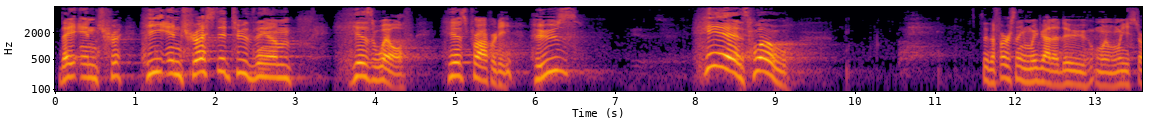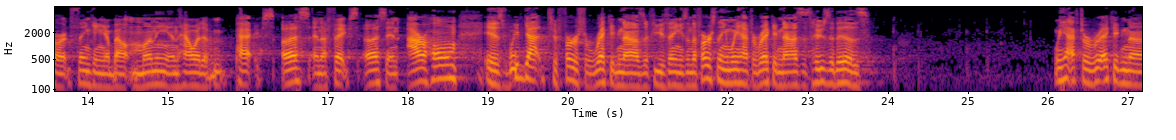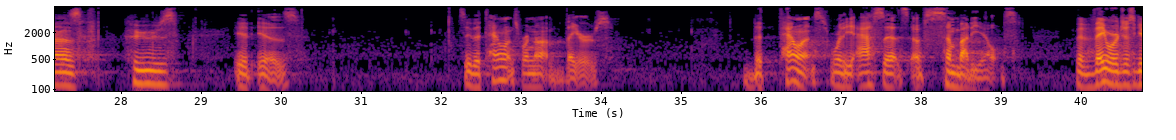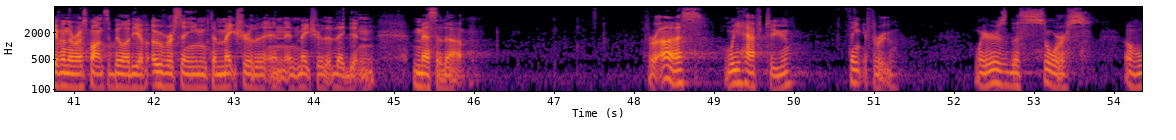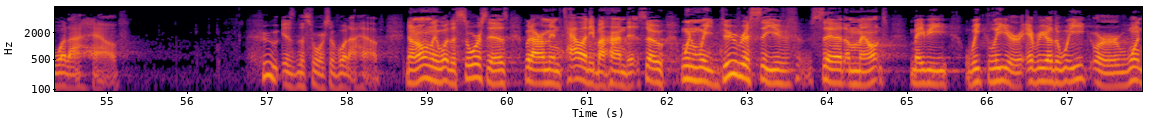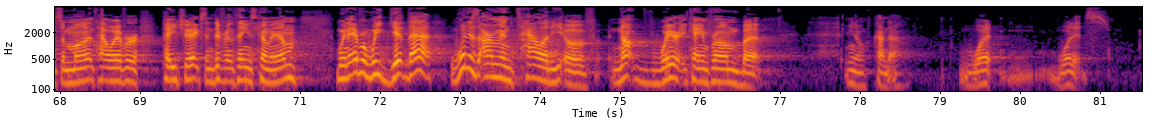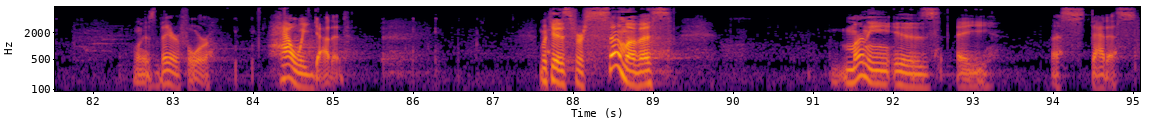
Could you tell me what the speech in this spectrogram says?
They entr- he entrusted to them his wealth, his property. Whose? His. Whoa. So the first thing we've got to do when we start thinking about money and how it impacts us and affects us in our home is we've got to first recognize a few things. And the first thing we have to recognize is whose it is we have to recognize whose it is. See, the talents were not theirs. The talents were the assets of somebody else. That they were just given the responsibility of overseeing to make sure that and, and make sure that they didn't mess it up. For us, we have to think through where's the source of what I have? Who is the source of what I have. Not only what the source is, but our mentality behind it. So when we do receive said amount, maybe weekly or every other week or once a month, however paychecks and different things come in, Whenever we get that, what is our mentality of not where it came from, but, you know, kind of what, what it's, what it's there for, how we got it. Because for some of us, money is a, a status.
